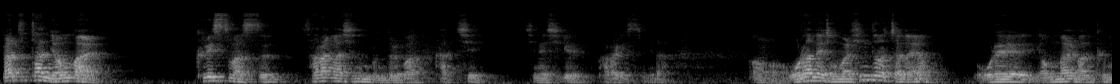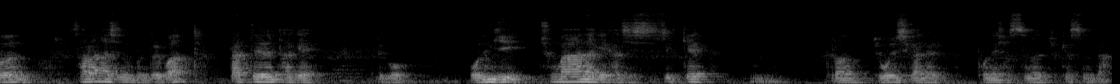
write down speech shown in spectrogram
따뜻한 연말 크리스마스 사랑하시는 분들과 같이 지내시길 바라겠습니다. 어, 올 한해 정말 힘들었잖아요. 올해 연말만큼은 사랑하시는 분들과 따뜻하게 그리고 온기 충만하게 가지실 수 있게 음, 그런 좋은 시간을 보내셨으면 좋겠습니다.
